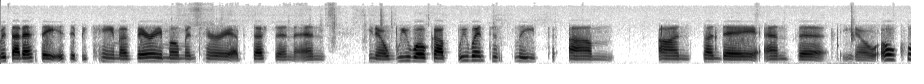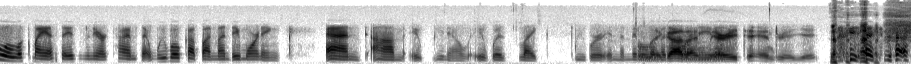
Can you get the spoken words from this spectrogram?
with that essay is it became a very momentary obsession. And you know, we woke up, we went to sleep um, on Sunday, and the you know, oh cool, look, my essay is in the New York Times, and we woke up on Monday morning, and um, it, you know, it was like we were in the middle oh my of a God, tornado. I'm married to Andrea Yates. Exactly.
